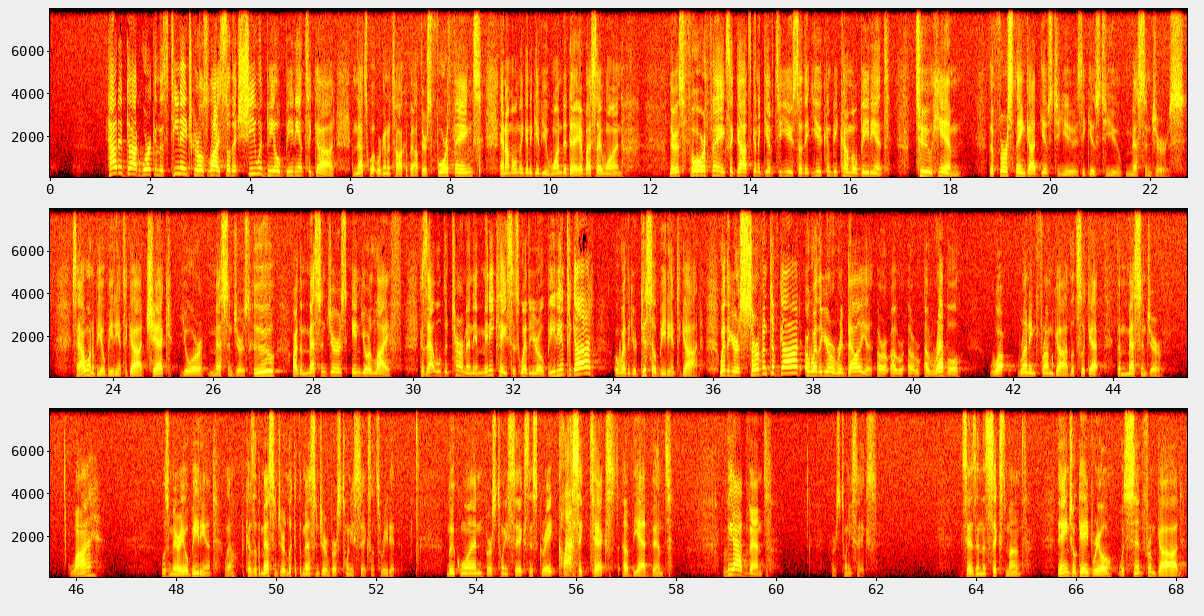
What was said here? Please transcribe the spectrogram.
how did God work in this teenage girl's life so that she would be obedient to God? And that's what we're going to talk about. There's four things, and I'm only going to give you one today. Everybody say one. There's four things that God's going to give to you so that you can become obedient to Him. The first thing God gives to you is He gives to you messengers. Say, I want to be obedient to God. Check your messengers. Who are the messengers in your life? Because that will determine, in many cases, whether you're obedient to God or whether you're disobedient to God. Whether you're a servant of God or whether you're a rebellious or a, a, a rebel running from God. Let's look at the messenger. Why was Mary obedient? Well, because of the messenger. Look at the messenger in verse 26. Let's read it. Luke 1, verse 26, this great classic text of the Advent. The Advent, verse 26. It says, In the sixth month, the angel Gabriel was sent from God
